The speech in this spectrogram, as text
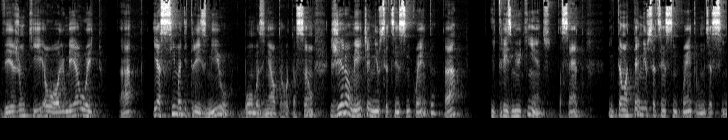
vejam que é o óleo 68, tá? E acima de 3.000, bombas em alta rotação, geralmente é 1.750, tá? E 3.500, tá certo? Então, até 1.750, vamos dizer assim,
